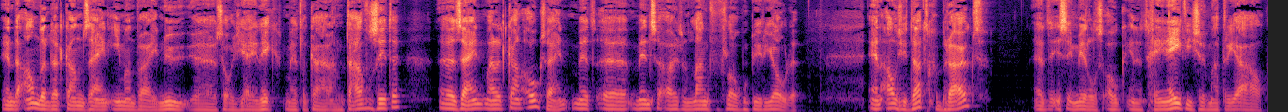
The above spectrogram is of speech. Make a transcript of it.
En de ander, dat kan zijn iemand waar je nu, uh, zoals jij en ik, met elkaar aan tafel zitten. Uh, zijn, maar het kan ook zijn met uh, mensen uit een lang vervlogen periode. En als je dat gebruikt, het is inmiddels ook in het genetische materiaal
